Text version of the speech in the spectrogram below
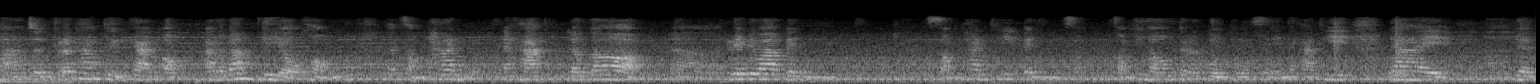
มาจนกระทั่งถึงการออก บั้มเดี่ยวของทั้งสองท่านนะคะ แล้วก็เรียกได้ว่าเป็นสองท่านที่เป็นสองสองพี่น้องตระกูลพลเสนนะคะที่ได้เดิน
